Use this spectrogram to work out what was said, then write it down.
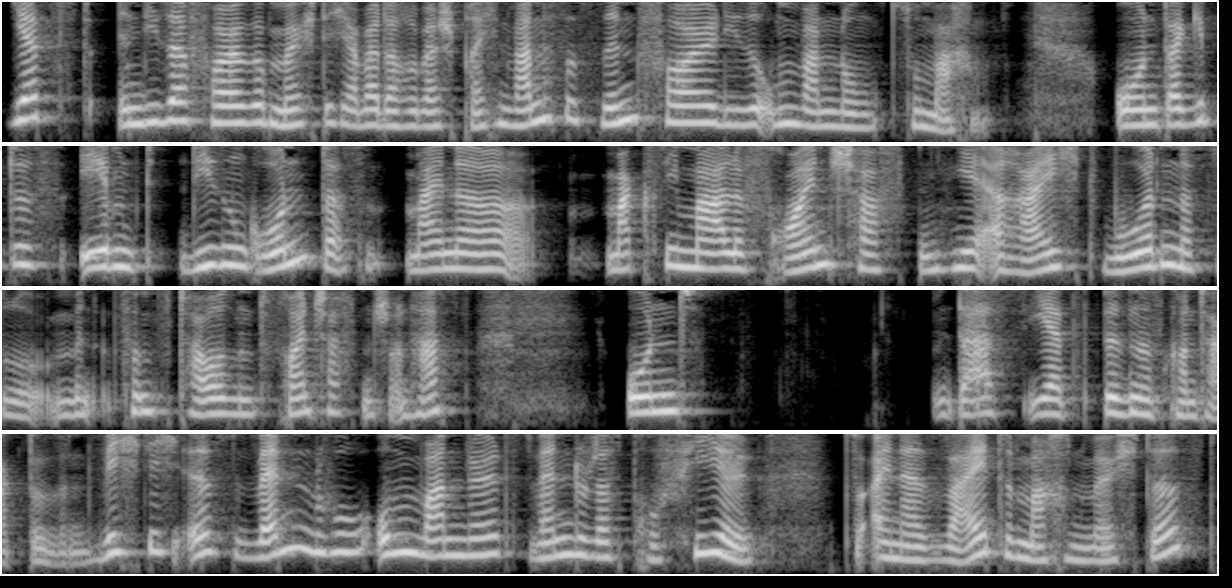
Jetzt in dieser Folge möchte ich aber darüber sprechen, wann ist es sinnvoll, diese Umwandlung zu machen. Und da gibt es eben diesen Grund, dass meine maximale Freundschaften hier erreicht wurden, dass du mit 5000 Freundschaften schon hast und dass jetzt Business-Kontakte sind. Wichtig ist, wenn du umwandelst, wenn du das Profil zu einer Seite machen möchtest,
